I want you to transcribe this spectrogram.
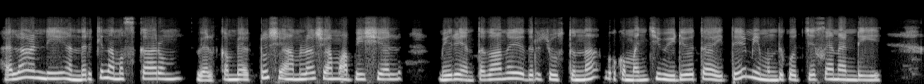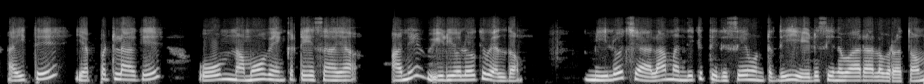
హలో అండి అందరికీ నమస్కారం. Welcome back to Shyamala Shyam official. మీరు ఎంతగానో ఎదురు చూస్తున్న ఒక మంచి వీడియోతో అయితే మీ ముందుకు వచ్చేసానండి. అయితే ఎప్పటిలాగే ఓం నమో వెంకటేశాయ అని వీడియోలోకి వెళ్దాం. మీలో చాలా మందికి తెలిసే ఉంటుంది ఏడు శనివారాల వ్రతం.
